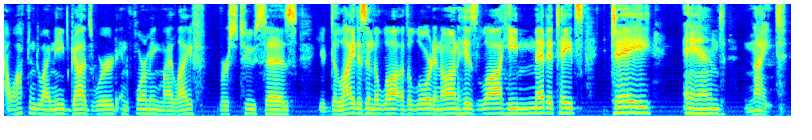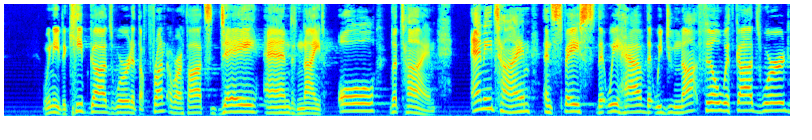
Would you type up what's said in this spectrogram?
How often do I need God's Word informing my life? Verse 2 says, Your delight is in the law of the Lord, and on His law He meditates day and night. We need to keep God's word at the front of our thoughts day and night, all the time. Any time and space that we have that we do not fill with God's word,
